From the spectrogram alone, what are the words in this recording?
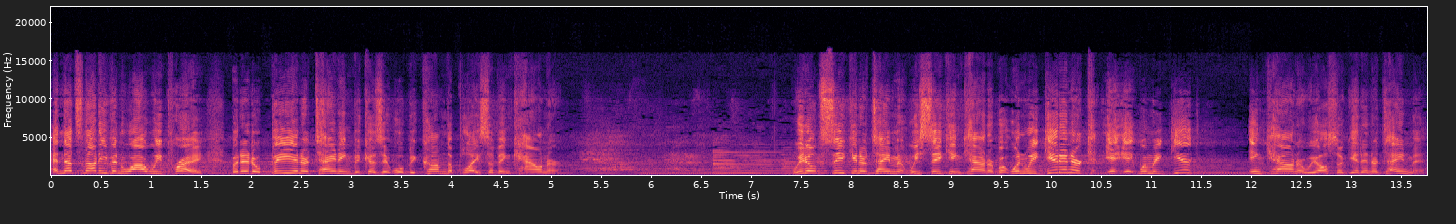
And that's not even why we pray, but it'll be entertaining because it will become the place of encounter. We don't seek entertainment, we seek encounter. But when we get enter- when we get encounter, we also get entertainment.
